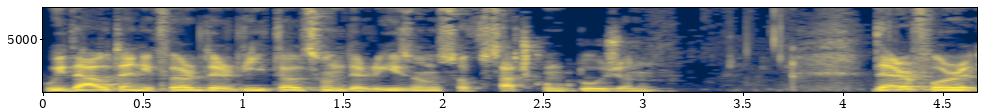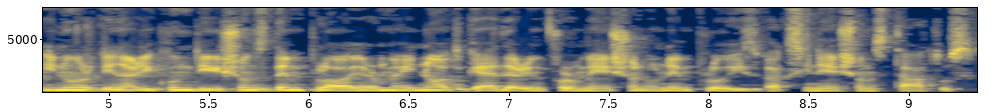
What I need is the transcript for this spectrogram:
without any further details on the reasons of such conclusion. Therefore, in ordinary conditions, the employer may not gather information on employees' vaccination status.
